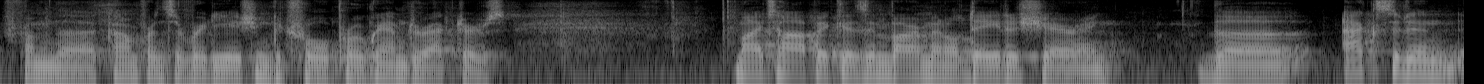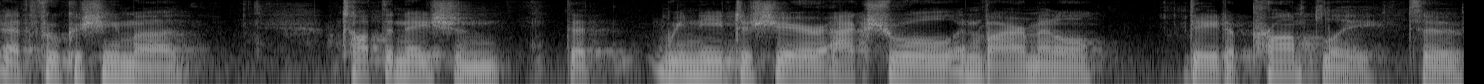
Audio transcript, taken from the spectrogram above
from the Conference of Radiation Control Program Directors. My topic is environmental data sharing. The accident at Fukushima taught the nation that we need to share actual environmental data promptly to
